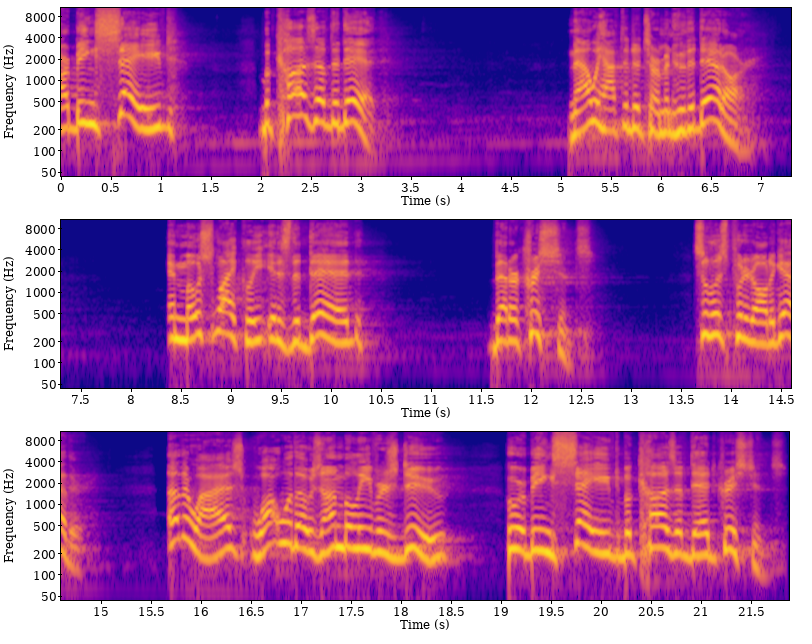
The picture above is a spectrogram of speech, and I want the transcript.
are being saved because of the dead. Now we have to determine who the dead are. And most likely, it is the dead that are Christians. So let's put it all together. Otherwise, what will those unbelievers do who are being saved because of dead Christians?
